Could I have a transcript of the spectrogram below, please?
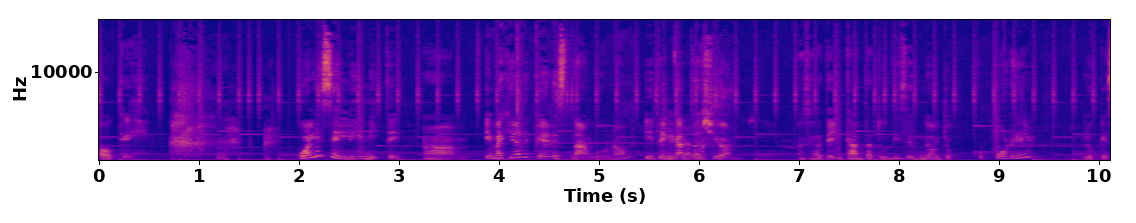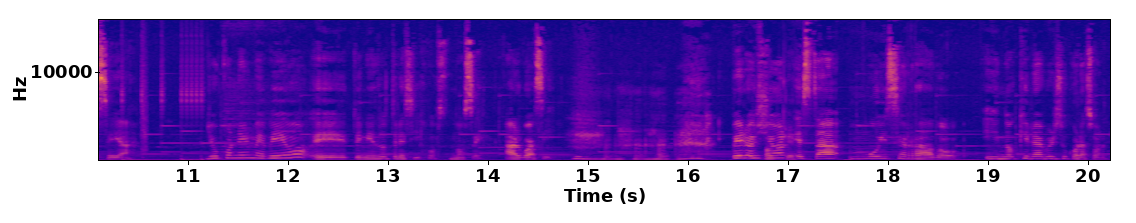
Ok. ¿Cuál es el límite? Ah, imagínate que eres Nangu, ¿no? Y te encanta ganas. O sea, te encanta. Tú dices, no, yo por él, lo que sea. Yo con él me veo eh, teniendo tres hijos, no sé, algo así. Pero Ok. está muy cerrado y no quiere abrir su corazón.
